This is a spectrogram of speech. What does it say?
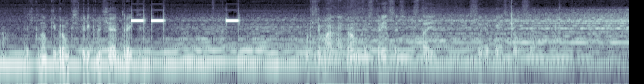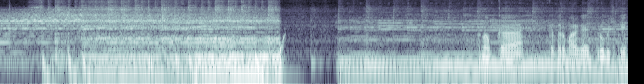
А, эти кнопки громкости переключают треки. Максимальная громкость 30 стоит, судя по инструкции. Кнопка, которая моргает трубочкой,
